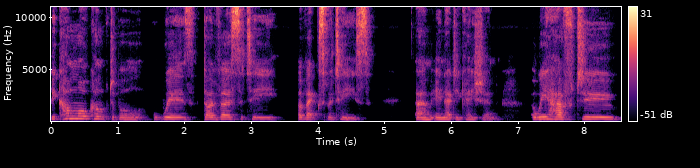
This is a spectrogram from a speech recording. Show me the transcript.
become more comfortable with diversity of expertise um, in education. We have to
